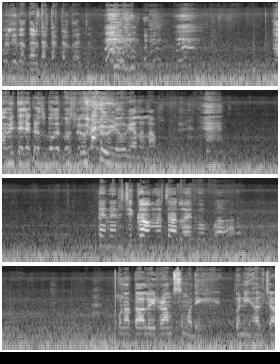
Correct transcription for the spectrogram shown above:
मलेदा. आम्ही त्याच्याकडेच बघत बसलो. व्हिडिओ घ्यायला लांब. टनेलची कामं चालू आहेत बाबा आपण आता आलोय रामसू मध्ये बनिहालच्या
